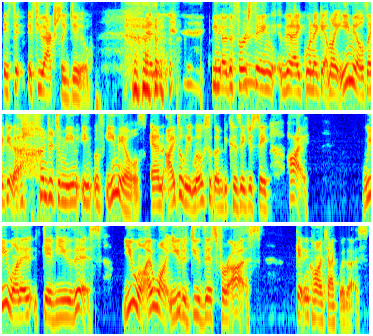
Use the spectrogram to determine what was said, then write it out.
if it, if you actually do and you know the first thing that i when i get my emails i get uh, hundreds of, me- of emails and i delete most of them because they just say hi we want to give you this. You i want you to do this for us. Get in contact with us.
